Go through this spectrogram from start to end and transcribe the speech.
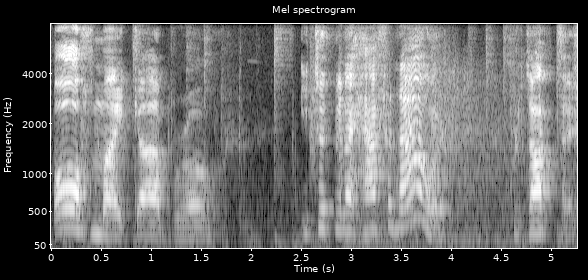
Oh my god, bro. It took me like half an hour productive.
